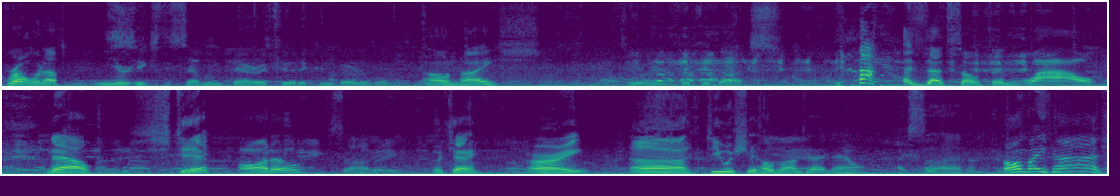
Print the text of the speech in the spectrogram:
Growing up, your 67 Barracuda convertible, oh nice. 250 bucks. is that something? Wow. Now, stick auto. Solid. Okay. All right. Uh, do you wish you held on to that now? I still have it. Oh my gosh!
